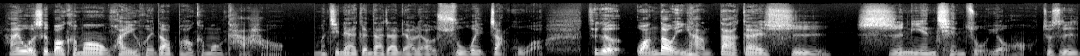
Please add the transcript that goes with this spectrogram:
嗨，我是宝可梦，欢迎回到宝可梦卡好。我们今天来跟大家聊聊数位账户哦。这个王道银行大概是十年前左右哦，就是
